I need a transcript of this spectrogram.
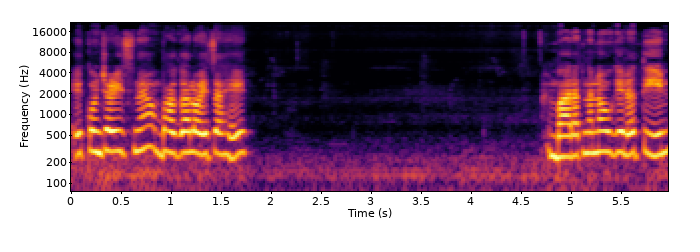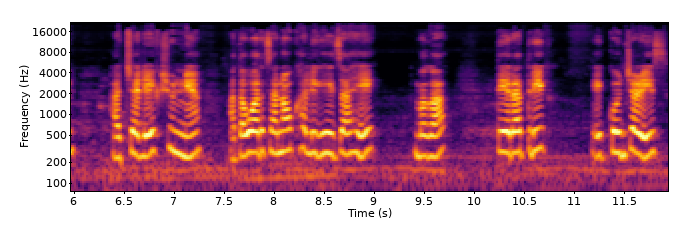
एकोणचाळीसनं भाग घालवायचा आहे. बारातनं नऊ गेलं तीन. हातच्याला एक शून्य. आता वरचा नऊ खाली घ्यायचा आहे. बघा तेरा त्रिक एकोणचाळीस.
